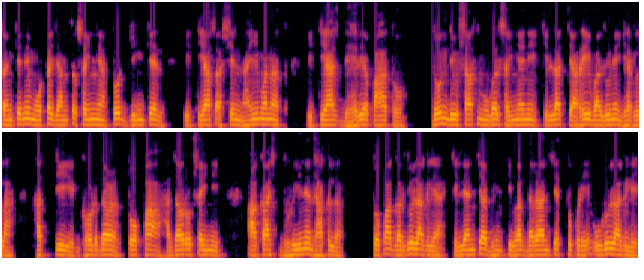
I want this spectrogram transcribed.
संख्येने मोठं ज्यांचं सैन्य तो जिंकेल. इतिहास असे नाही म्हणत. इतिहास धैर्य पाहतो. दोन दिवसात मुघल सैन्याने किल्ला चारही बाजूने घेरला. हत्ती घोडदळ तोफा हजारो सैनिक आकाश धुळीने झाकलं. तोफा गरजू लागल्या. किल्ल्यांच्या भिंतीवर दगडांचे तुकडे उडू लागले.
